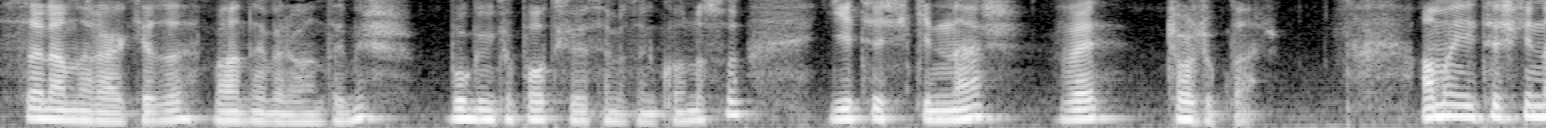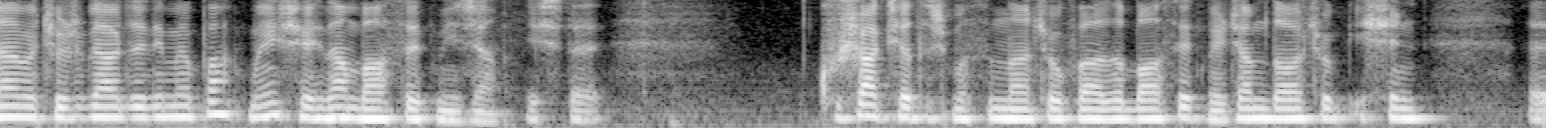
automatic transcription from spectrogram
Selamlar herkese. Ben Demir Van Demir. Bugünkü podcastimizin konusu yetişkinler ve çocuklar. Ama yetişkinler ve çocuklar dediğime bakmayın şeyden bahsetmeyeceğim. İşte kuşak çatışmasından çok fazla bahsetmeyeceğim. Daha çok işin e,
